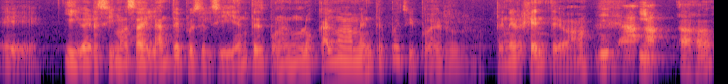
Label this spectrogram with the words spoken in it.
Eh, y ver si más adelante, pues el siguiente es poner un local nuevamente, pues y poder tener gente, ¿va? Y, ah, ah,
